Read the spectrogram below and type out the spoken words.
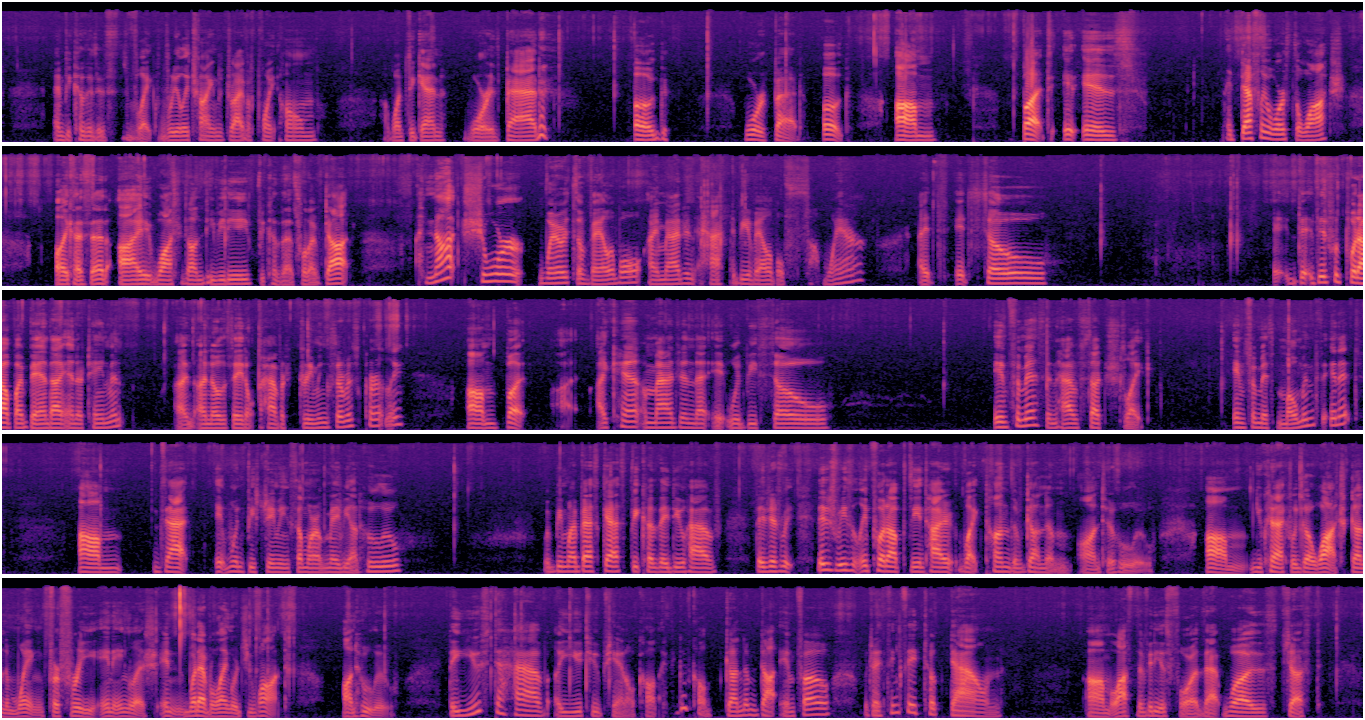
and because it is like really trying to drive a point home. Uh, once again, war is bad. Ugh. War is bad. Ugh. Um, but it is it's definitely worth the watch. Like I said, I watched it on DVD because that's what I've got. I'm not sure where it's available. I imagine it has to be available somewhere. It's it's so. It, this was put out by Bandai Entertainment. I I know that they don't have a streaming service currently. Um, but I, I can't imagine that it would be so infamous and have such like infamous moments in it. Um, that it wouldn't be streaming somewhere maybe on Hulu. Would be my best guess because they do have they just re- they just recently put up the entire like tons of Gundam onto Hulu. Um, you can actually go watch Gundam Wing for free in English in whatever language you want on Hulu. They used to have a YouTube channel called I think it was called Gundam.info, which I think they took down um, lots of the videos for that was just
